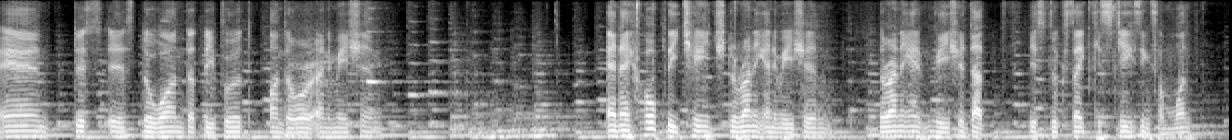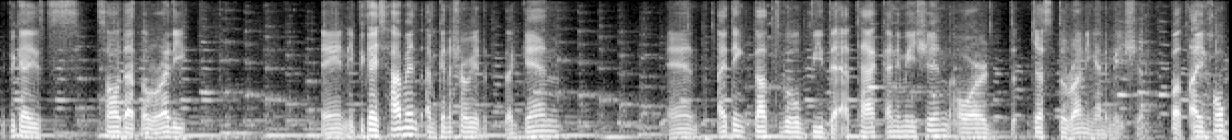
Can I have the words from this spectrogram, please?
and this is the one that they put on the roar animation. And I hope they change the running animation the running animation that this looks like he's chasing someone. If you guys saw that already and if you guys haven't i'm gonna show you it again. And i think that will be the attack animation or th just the running animation. But i hope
